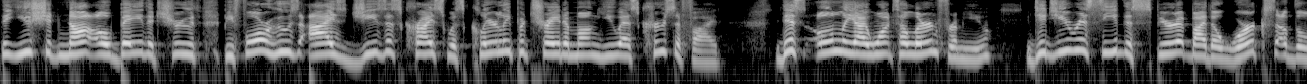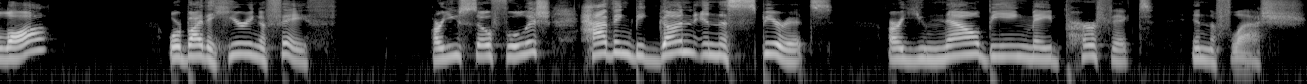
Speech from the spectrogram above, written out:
that you should not obey the truth, before whose eyes Jesus Christ was clearly portrayed among you as crucified? This only I want to learn from you. Did you receive the Spirit by the works of the law or by the hearing of faith? Are you so foolish? Having begun in the Spirit, are you now being made perfect in the flesh?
